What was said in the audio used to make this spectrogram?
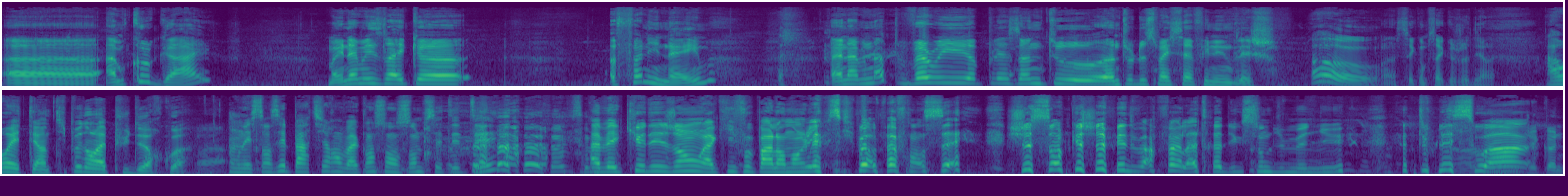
Uh, I'm cool guy. My name is like a, a funny name. And I'm not very uh, pleasant to introduce myself in English. Oh C'est comme ça que je dirais. Ah ouais, t'es un petit peu dans la pudeur, quoi. On est censé partir en vacances ensemble cet été avec que des gens à qui il faut parler en anglais parce qu'ils parlent pas français. Je sens que je vais devoir faire la traduction du menu tous les soirs. Je déconne.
